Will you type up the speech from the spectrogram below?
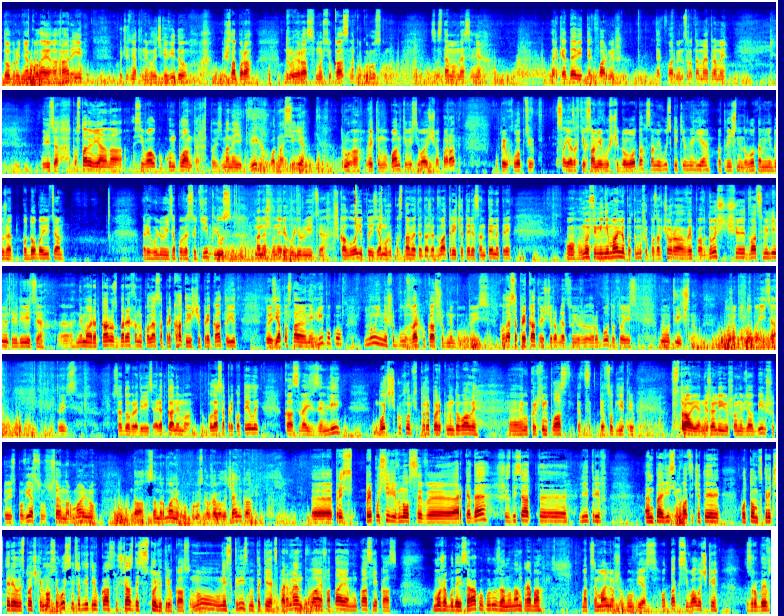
Доброго дня, колеги аграрії. Хочу зняти невеличке відео. Прийшла пора другий раз вносю каз на кукурузку. Система внесення РКД від Техфармір. Техфармін з ротометрами. Дивіться, поставив я на сівалку кунплантер. Тобто в мене їх дві, одна сіє, друга викинув банки, висіваючий апарат. Купив хлопців я захотів самі вущі до лота, самі вузькі, які в них є. Отлічні до лота, мені дуже подобаються. Регулюються по висоті, плюс в мене ж вони регулюються шкалою, тобто я можу поставити навіть 2-3-4 см. О, Вносю мінімально, тому що позавчора випав дощ 20 мм. Дивіться, нема рядка розберехану, колеса прикатують чи прикатують. Тобто я поставив не гліпоку, ну і не щоб було зверху каз, щоб не було. Тобто Колеса прикатуючі роблять свою роботу, тобто, ну отлично. Дуже подобається. Тобто, все добре, дивіться, рядка нема. Колеса прикотили, каз весь в землі. Бочечку хлопці теж порекомендували. Укрхімпласт 500 літрів. Встраює, не жалію, що не взяв більшу, тобто по весу все нормально. Да, Все нормально, кукурузка вже величенька. Е, при, посіві вносив РКД 60 е, літрів НП 824. Потім в 3-4 листочки вносив 80 літрів касу, зараз десь 100 літрів касу. Ну, не скрізь, ну такий експеримент, влає, фатає, ну кас є кас. Може буде і сира кукуруза, але нам треба максимально, щоб був вес. От так сівалочки зробив.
